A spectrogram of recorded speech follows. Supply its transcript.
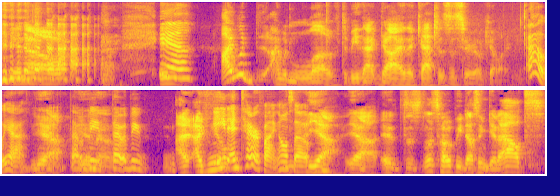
You know, yeah. I would, I would love to be that guy that catches a serial killer. Oh yeah. Yeah, That would be. know. That would be I, I feel, neat and terrifying. Also. yeah, yeah. It's just, let's hope he doesn't get out.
